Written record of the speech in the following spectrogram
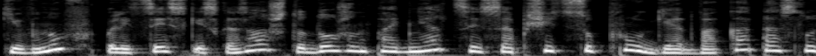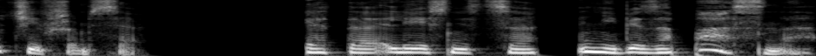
Кивнув, полицейский сказал, что должен подняться и сообщить супруге адвоката о случившемся. «Эта лестница небезопасна.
